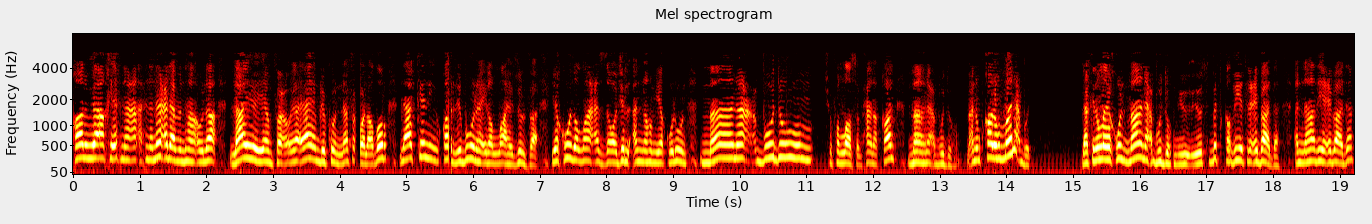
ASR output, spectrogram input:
قالوا يا أخي إحنا, إحنا نعلم من هؤلاء لا ينفع لا يملكون نفع ولا ضر لكن يقربون إلى الله زلفى. يقول الله عز وجل أنهم يقولون ما نعبدهم. شوف الله سبحانه قال ما نعبدهم. مع أنهم قالوا ما نعبد. لكن الله يقول ما نعبدهم. يثبت قضية العبادة أن هذه عبادة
